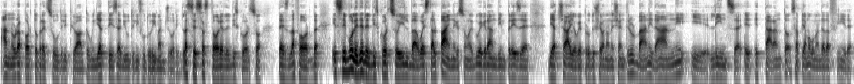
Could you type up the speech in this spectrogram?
hanno un rapporto prezzo-utili più alto, quindi attesa di utili futuri maggiori. La stessa storia del discorso Tesla-Ford e se volete del discorso Ilva-West Alpine, che sono le due grandi imprese di acciaio che producevano nei centri urbani da anni, Linz e, e Taranto, sappiamo come è andata a finire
